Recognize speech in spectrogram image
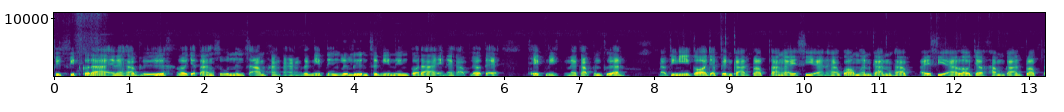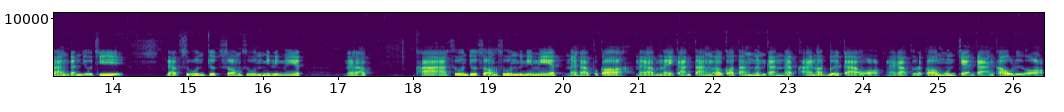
ฟิตฟิตก็ได้นะครับ หรือเราจะตั้ง 013 ห่างๆ สักนิดนึงลื่นๆ สักนิดนึงก็ได้นะครับ แล้วแต่เทคนิคนะครับเพื่อนๆ ครับทีนี้ก็จะเป็นการปรับตั้งไอเสียนะครับ ก็เหมือนกันครับไอเสียเราจะทำการปรับตั้งกันอยู่ที่นะครับ 0.20มิลลิเมตรนะครับค่า 0.20มิลลิเมตรนะครับก็นะครับในการตั้งเราก็ตั้งเหมือนกันนะครับคลายน็อตเบอร์ 9 ออกนะครับ แล้วก็หมุนแกนกลางเข้าหรือออก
